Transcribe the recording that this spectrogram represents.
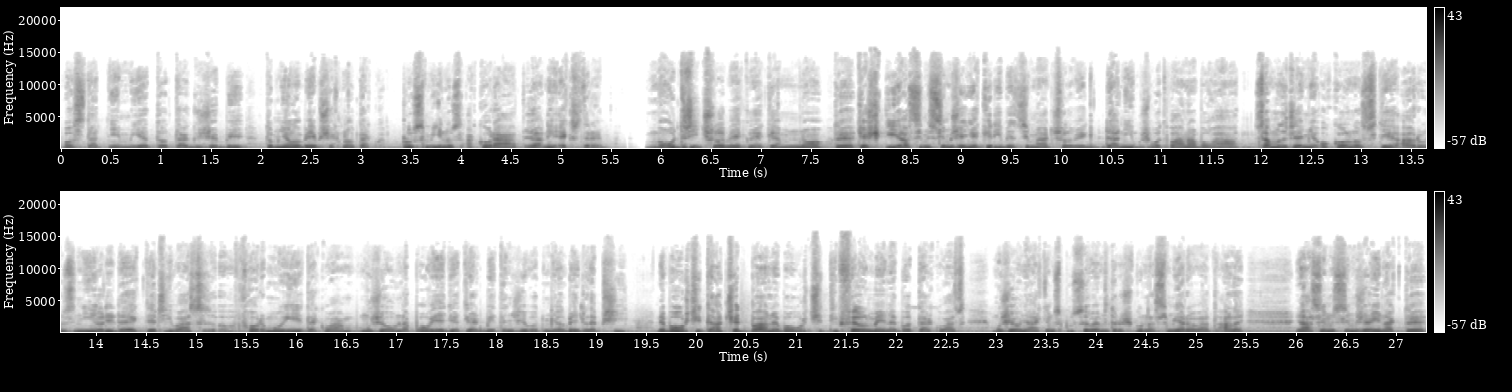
ostatním. Je to tak, že by to mělo být všechno tak plus minus akorát, žádný extrém. Moudří člověk věkem, no, to je těžký. Já si myslím, že některé věci má člověk daný už od Pána Boha. Samozřejmě okolnosti a různí lidé, kteří vás formují, tak vám můžou napovědět, jak by ten život měl být lepší. Nebo určitá četba, nebo určitý filmy, nebo tak vás můžou nějakým způsobem trošku nasměrovat, ale já si myslím, že jinak to je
